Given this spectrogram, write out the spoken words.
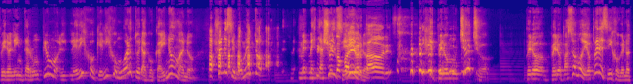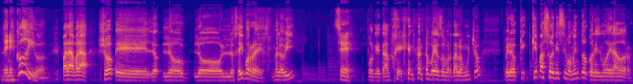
pero le interrumpió, le dijo que el hijo muerto era cocainómano. Yo en ese momento me, me estalló el cerebro. Libertadores. Dije, pero muchacho, pero, pero pasó a Modio Pérez y dijo que no tenés código. Pará, pará. Yo eh, lo, lo, lo, lo seguí por redes. No lo vi Sí. porque no, no podía soportarlo mucho. Pero, ¿qué, qué pasó en ese momento con el moderador?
